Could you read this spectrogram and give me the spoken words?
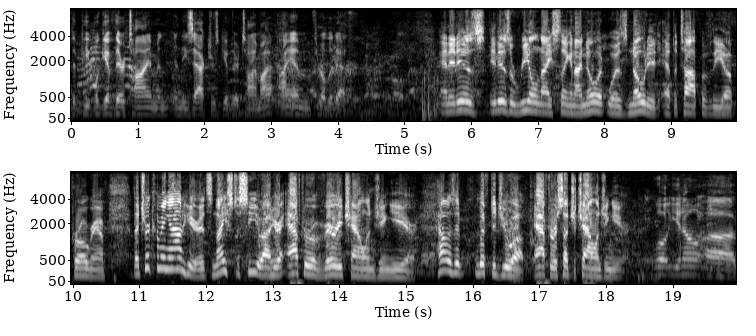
the people give their time, and, and these actors give their time. I, I am thrilled to death. And it is it is a real nice thing and i know it was noted at the top of the uh, program that you're coming out here. It's nice to see you out here after a very challenging year. How has it lifted you up after such a challenging year? Well, you know, uh,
